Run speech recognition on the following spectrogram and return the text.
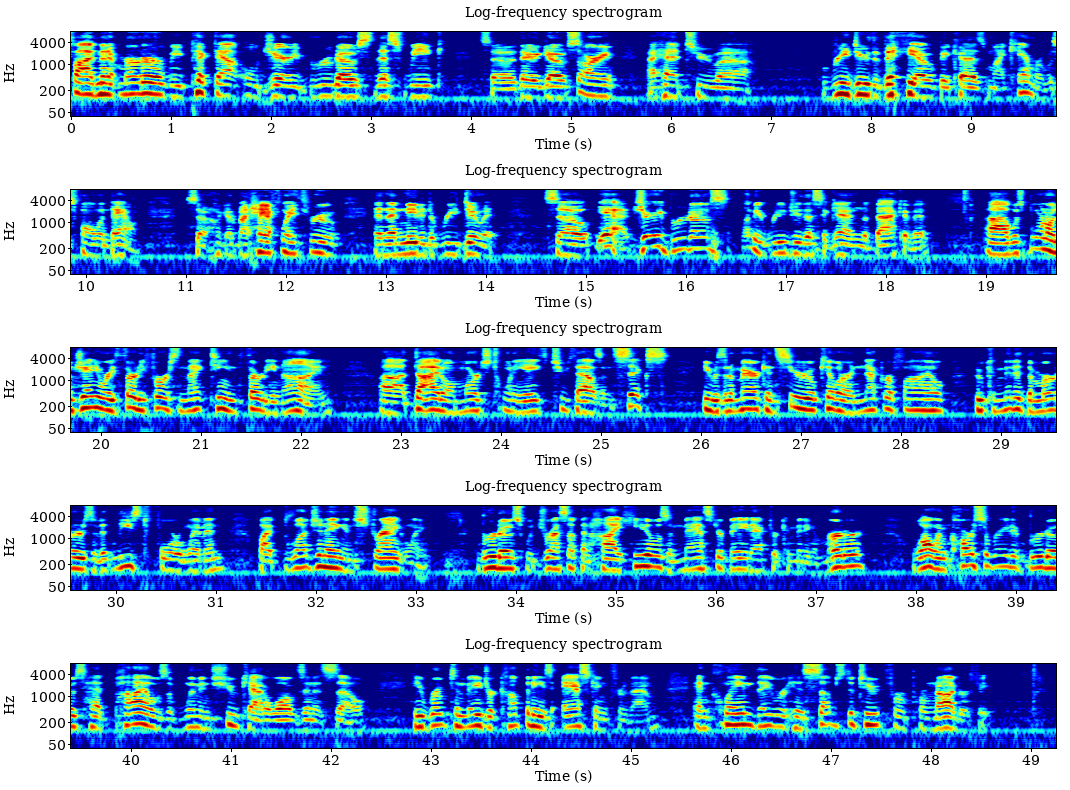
five minute murder. We picked out old Jerry Brudos this week. So there you go. Sorry, I had to uh, redo the video because my camera was falling down. So I got about halfway through and then needed to redo it. So yeah, Jerry Brudos, let me read you this again, the back of it. Uh, was born on January 31st, 1939. Uh, died on March 28th, 2006. He was an American serial killer and necrophile who committed the murders of at least four women by bludgeoning and strangling. Brudos would dress up in high heels and masturbate after committing a murder. While incarcerated, Brudos had piles of women's shoe catalogs in his cell. He wrote to major companies asking for them and claimed they were his substitute for pornography.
